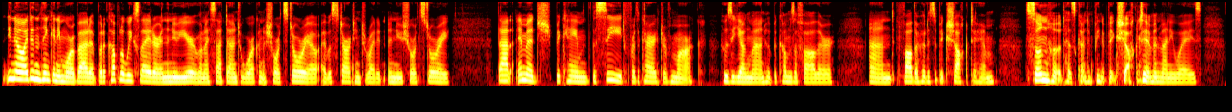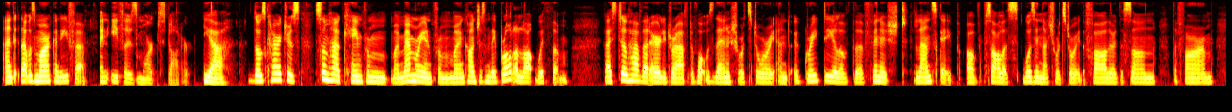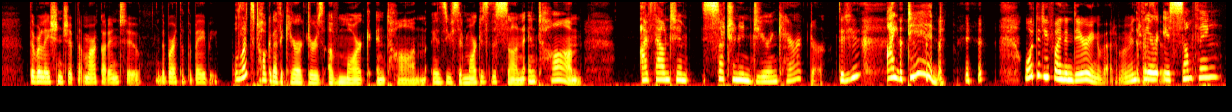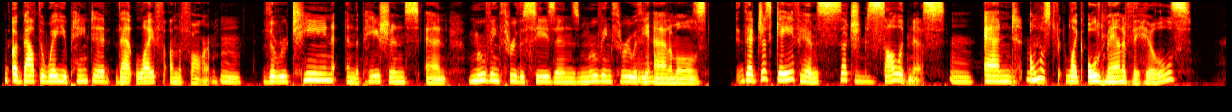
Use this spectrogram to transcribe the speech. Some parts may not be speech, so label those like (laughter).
You know, I didn't think any more about it, but a couple of weeks later in the new year, when I sat down to work on a short story, I was starting to write a new short story. That image became the seed for the character of Mark, who's a young man who becomes a father, and fatherhood is a big shock to him. Sonhood has kind of been a big shock to him in many ways. And that was Mark and Aoife. And Aoife is Mark's daughter. Yeah those characters somehow came from my memory and from my unconscious, and they brought a lot with them. I still have that early draft of what was then a short story, and a great deal of the finished landscape of Solace was in that short story the father, the son, the farm, the relationship that Mark got into, the birth of the baby. Well, let's talk about the characters of Mark and Tom. As you said, Mark is the son, and Tom, I found him such an endearing character. Did you? I did. (laughs) What did you find endearing about him? I'm interested. There is something about the way you painted that life on the farm. Mm. The routine and the patience and moving through the seasons, moving through with mm. the hmm. animals, that just gave him such mm. solidness mm. and mm. almost like old man of the hills.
